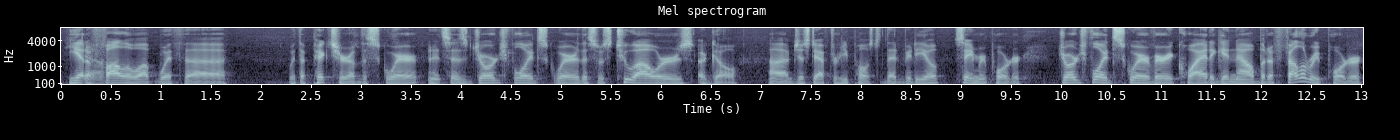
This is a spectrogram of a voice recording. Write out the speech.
He had a follow up with uh, with a picture of the square, and it says George Floyd Square. This was two hours ago, uh, just after he posted that video. Same reporter. George Floyd Square very quiet again now, but a fellow reporter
